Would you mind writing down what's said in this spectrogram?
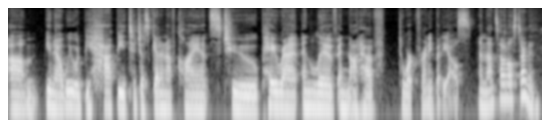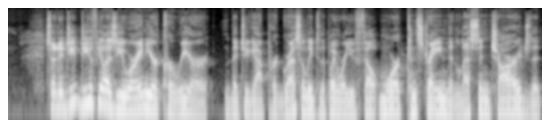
Um, you know, we would be happy to just get enough clients to pay rent and live and not have to work for anybody else. And that's how it all started. So did you do you feel as you were in your career that you got progressively to the point where you felt more constrained and less in charge? That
